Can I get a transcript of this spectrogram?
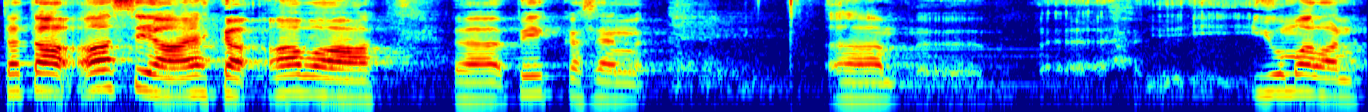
tätä asiaa ehkä avaa äh, pikkasen ähm, Jumalan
